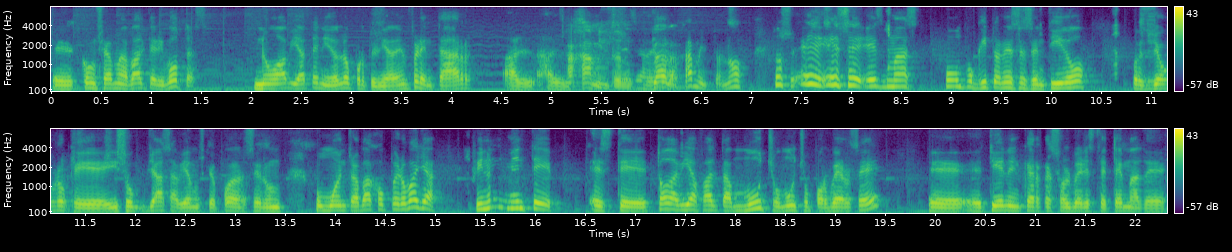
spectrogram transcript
eh, ¿cómo se llama? Valtteri Bottas. No había tenido la oportunidad de enfrentar al, a Hamilton, claro. Hamilton, ¿no? Entonces, e, ese es más un poquito en ese sentido, pues yo creo que hizo, ya sabíamos que puede hacer un, buen trabajo, pero vaya, finalmente este, todavía falta mucho, mucho por verse. Eh, eh, tienen que resolver este tema de,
